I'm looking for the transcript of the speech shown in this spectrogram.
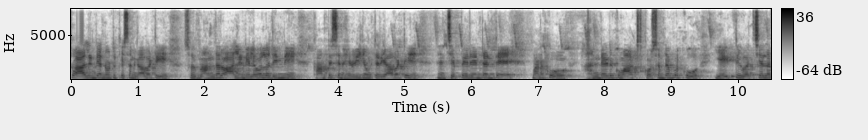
సో ఆల్ ఇండియా నోటిఫికేషన్ కాబట్టి సో అందరూ ఆల్ ఇండియా లెవెల్లో దీన్ని కాంపిటీషన్ హెవీగా ఉంటుంది కాబట్టి నేను చెప్పేది ఏంటంటే మనకు హండ్రెడ్కు మార్క్స్ క్వశ్చన్ పేపర్కు ఎయిటీ వచ్చేలా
